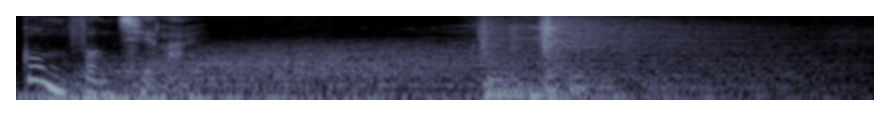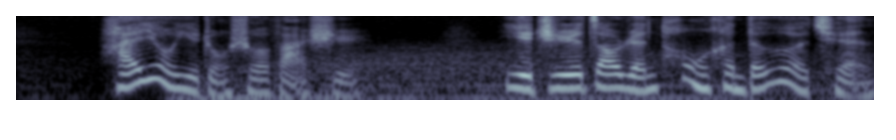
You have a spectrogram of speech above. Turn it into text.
供奉起来。还有一种说法是，一只遭人痛恨的恶犬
